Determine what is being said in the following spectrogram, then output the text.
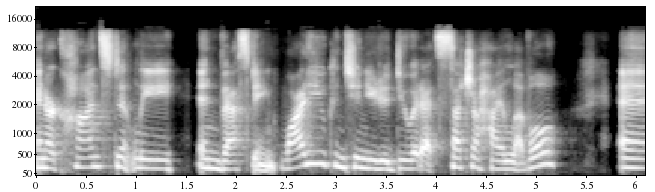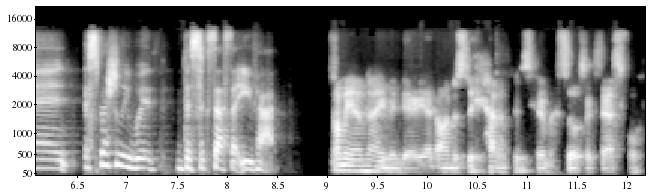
and are constantly investing. Why do you continue to do it at such a high level? And especially with the success that you've had. I mean, I'm not even there yet. Honestly, I don't consider myself successful.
